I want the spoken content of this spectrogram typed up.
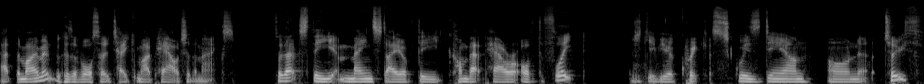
at the moment because I've also taken my power to the max. So that's the mainstay of the combat power of the fleet. I'll just give you a quick squiz down on Tooth.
